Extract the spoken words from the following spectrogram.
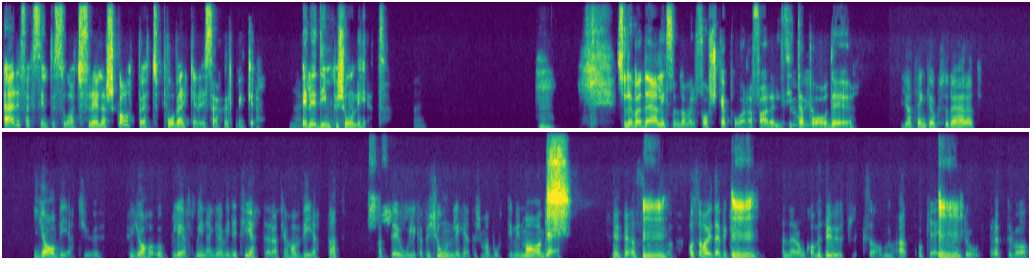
är det faktiskt inte så att föräldraskapet påverkar dig särskilt mycket. Nej. Eller din personlighet. Mm. Så det var det liksom de ville forska på i alla fall, eller titta på. Och det... Jag tänker också det här att jag vet ju hur jag har upplevt mina graviditeter, att jag har vetat att det är olika personligheter som har bott i min mage. alltså, mm. Och så har ju det bekräftats mm. när de kommer ut. Liksom, att okej, okay, mm. jag förstod att, det var,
